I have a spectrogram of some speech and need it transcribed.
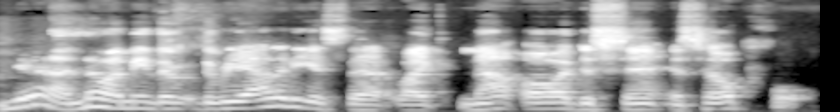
Yeah, no, I mean the the reality is that like not all dissent is helpful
